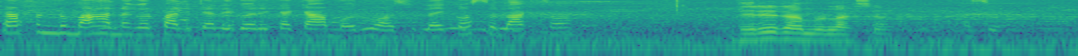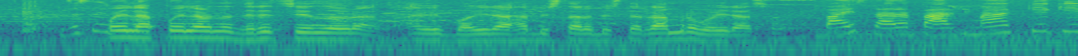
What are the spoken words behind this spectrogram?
काठमाडौँ महानगरपालिकाले गरेका कामहरू हजुरलाई कस्तो लाग्छ? धेरै राम्रो लाग्छ। हजुर। जस्तै पहिला पहिलाभन्दा धेरै चेन्जहरू अहिले भइरहेछ बिस्तारै बिस्तारै राम्रो भइरहेछ। बाइस धारा पार्कमा के के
